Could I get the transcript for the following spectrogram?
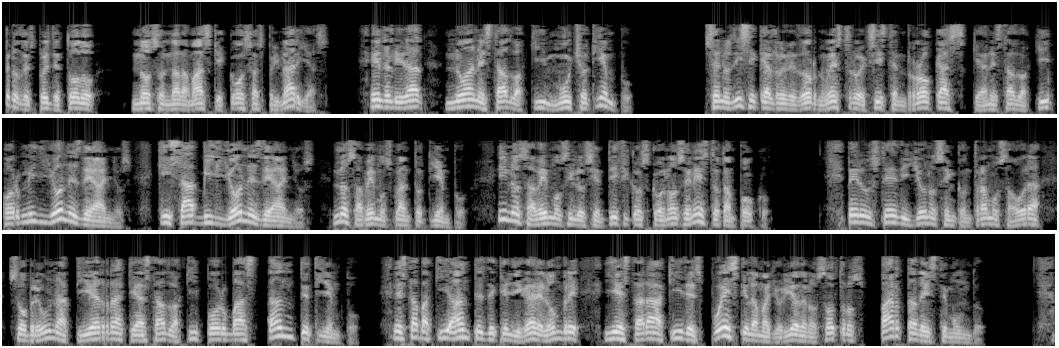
Pero después de todo, no son nada más que cosas primarias. En realidad, no han estado aquí mucho tiempo. Se nos dice que alrededor nuestro existen rocas que han estado aquí por millones de años, quizá billones de años, no sabemos cuánto tiempo, y no sabemos si los científicos conocen esto tampoco. Pero usted y yo nos encontramos ahora sobre una tierra que ha estado aquí por bastante tiempo. Estaba aquí antes de que llegara el hombre y estará aquí después que la mayoría de nosotros parta de este mundo.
